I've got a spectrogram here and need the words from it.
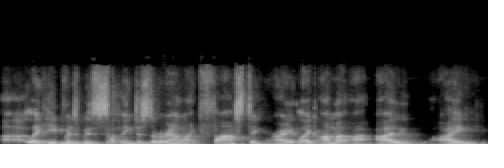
uh, like even with something just around like fasting, right? Like I'm a, I, I,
